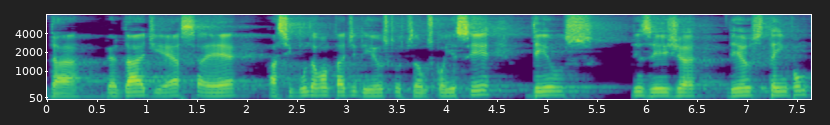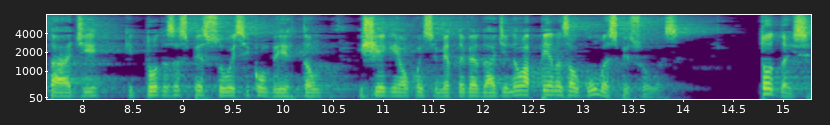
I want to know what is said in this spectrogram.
da verdade. Essa é a segunda vontade de Deus que nós precisamos conhecer. Deus deseja, Deus tem vontade que todas as pessoas se convertam e cheguem ao conhecimento da verdade, não apenas algumas pessoas. Todas,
